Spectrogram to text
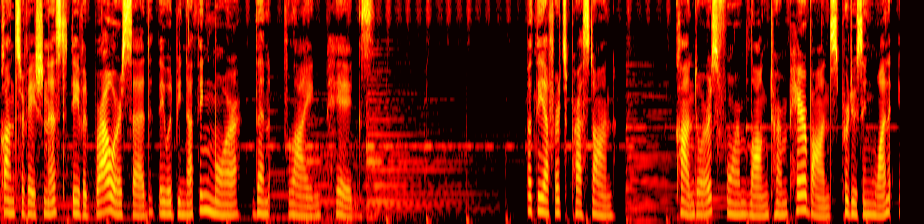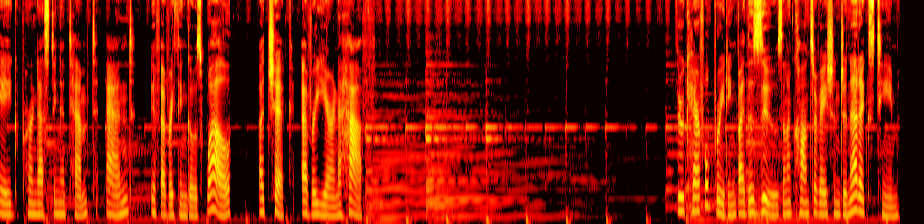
Conservationist David Brower said they would be nothing more than flying pigs. But the efforts pressed on. Condors form long term pair bonds, producing one egg per nesting attempt and, if everything goes well, a chick every year and a half. Through careful breeding by the zoos and a conservation genetics team,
